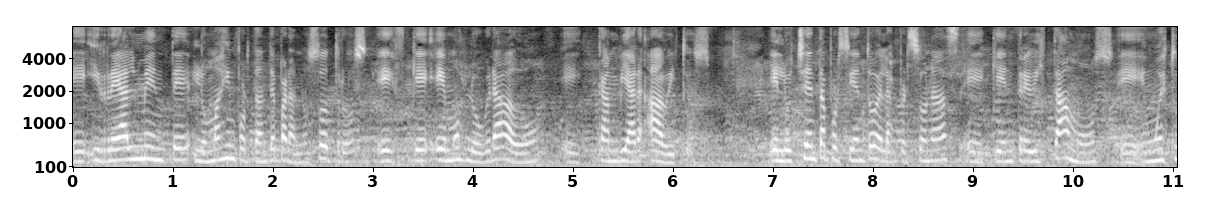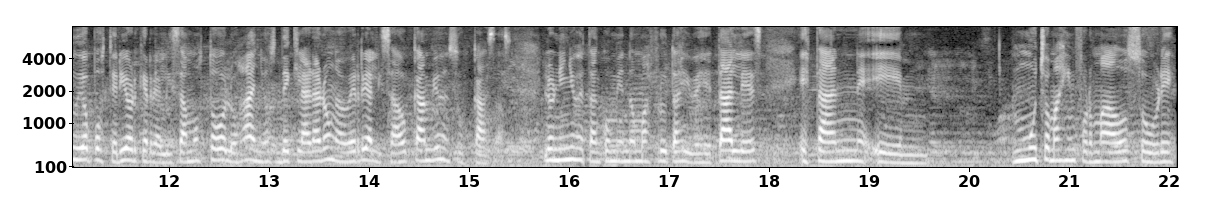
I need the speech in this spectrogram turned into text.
Y realmente lo más importante para nosotros es que hemos logrado cambiar hábitos el 80% de las personas eh, que entrevistamos eh, en un estudio posterior que realizamos todos los años declararon haber realizado cambios en sus casas. Los niños están comiendo más frutas y vegetales, están... Em, mucho más informados sobre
